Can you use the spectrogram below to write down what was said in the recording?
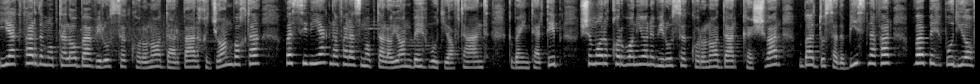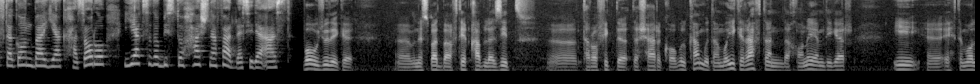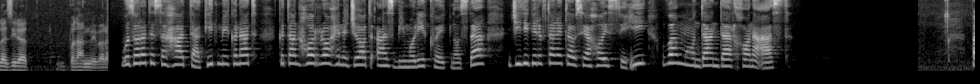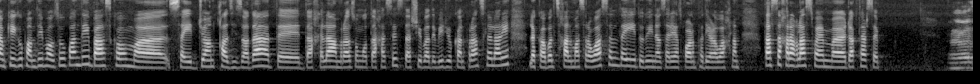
یک فرد مبتلا به ویروس کرونا در بلخ جان باخته و یک نفر از مبتلایان بهبود یافتند که به این ترتیب شمار قربانیان ویروس کرونا در کشور به 220 نفر و بهبود یافتگان به 1128 نفر رسیده است با وجودی که نسبت به هفته قبل از ترافیک در شهر کابل کم بود اما ای که رفتن در خانه هم دیگر این احتمال زیر بلند میبرد. وزارت صحت تاکید می کند که تنها راه نجات از بیماری کووید 19 جدی گرفتن توصیه های صحی و ماندن در خانه است. تم کېږو په همدې موضوع باندې بحث کوم سید جان قاضي زاده د داخله امراضو متخصص دا شیبه د ویډیو کانفرنس له لارې له کابل څخه له ما سره واصل دی د دوی نظریات غواړم په دې اړه واخلم تاسو ته ښه راغلاست وایم ډاکټر صاحب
